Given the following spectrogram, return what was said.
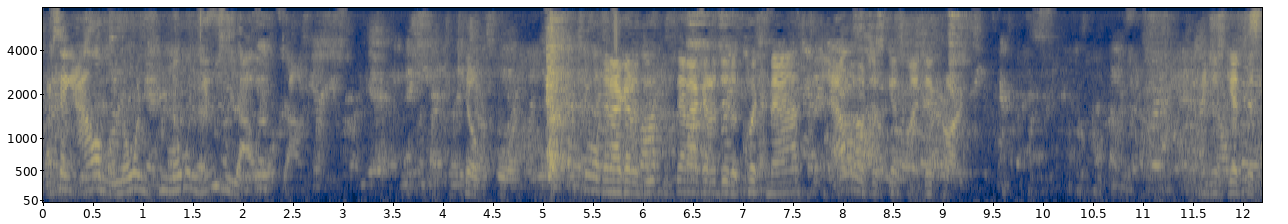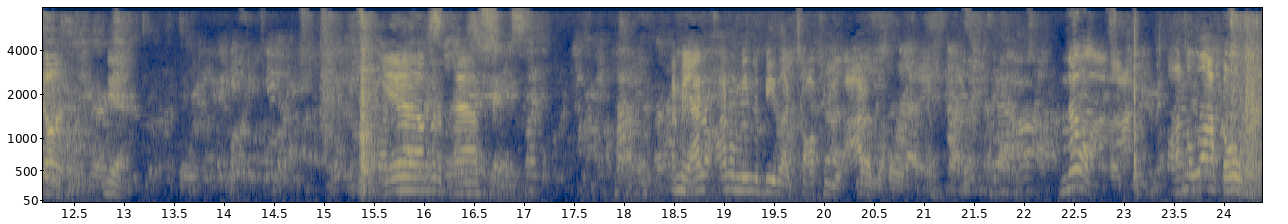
By saying Alamo, no one no one uses Alamo down here. Kill four. Then I gotta do. Then I gotta do the quick math. Alamo just gets my dick hard. And just gets it done. Yeah. Yeah, I'm gonna pass. I mean, I don't I don't mean to be like talking you out of the whole thing. No, I, on the walk over.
